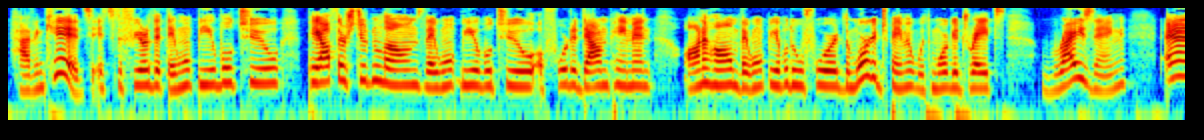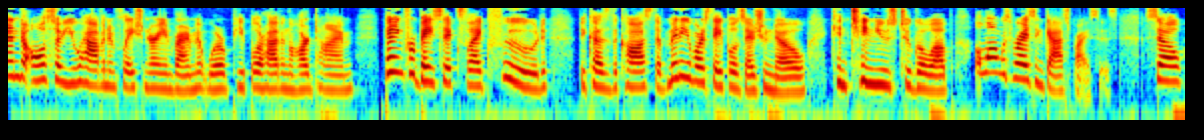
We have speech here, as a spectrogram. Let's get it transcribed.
having kids. It's the fear that they won't be able to pay off their student loans. They won't be able to afford a down payment on a home. They won't be able to afford the mortgage payment with mortgage rates rising. And also, you have an inflationary environment where people are having a hard time paying for basics like food because the cost of many of our staples, as you know, continues to go up along with rising gas prices. So,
